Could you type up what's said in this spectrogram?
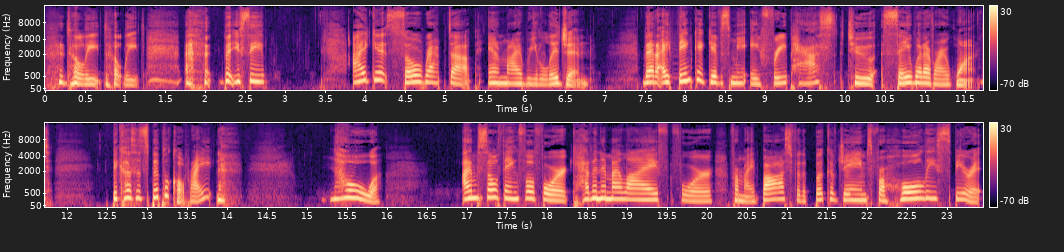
delete, delete. but you see, I get so wrapped up in my religion that I think it gives me a free pass to say whatever I want because it's biblical, right? no. I'm so thankful for Kevin in my life, for for my boss, for the book of James, for Holy Spirit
